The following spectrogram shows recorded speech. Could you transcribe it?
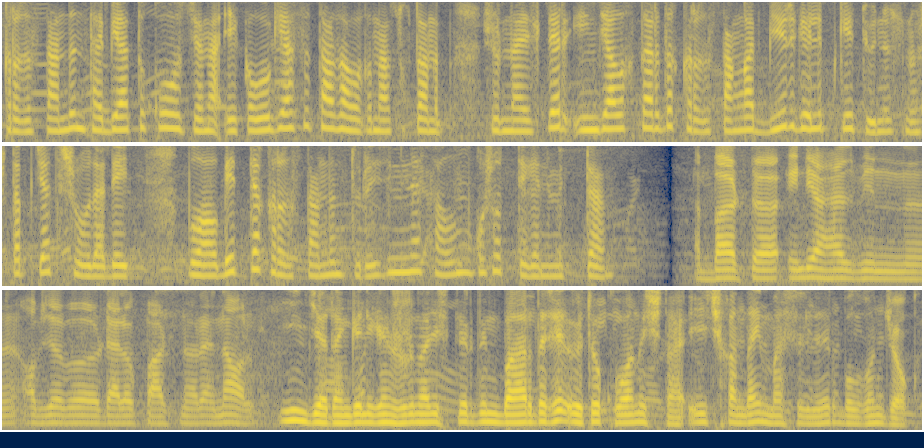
Кыргызстандын табияты кооз жана экологиясы тазалыгына суктанып журналисттер индиялыктарды кыргызстанга бир келип кетүүнү сунуштап жатышууда дейт. Бул албетте кыргызстандын туризмине салым кошот деген үмүттө but uh, India has been uh, observer, dialogue partner and all. Индиядан келген журналисттердин баардыгы өтө кубанычта, эч кандай маселелер болгон жок.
